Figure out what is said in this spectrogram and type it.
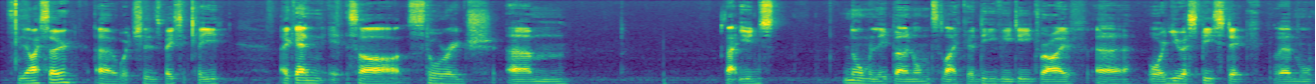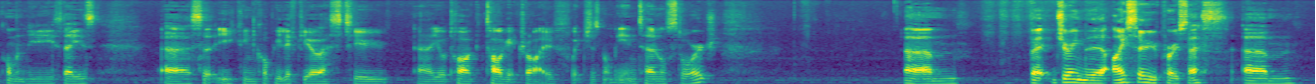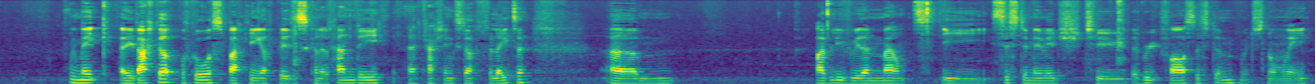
So the ISO, uh, which is basically, again, it's our storage um, that you'd normally burn onto like a DVD drive uh, or a USB stick, uh, more commonly these days, uh, so that you can copy LiveG OS to uh, your tar- target drive, which is normally internal storage. Um, but during the ISO process, um, we make a backup, of course. Backing up is kind of handy, uh, caching stuff for later. Um, I believe we then mount the system image to the root file system, which is normally,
